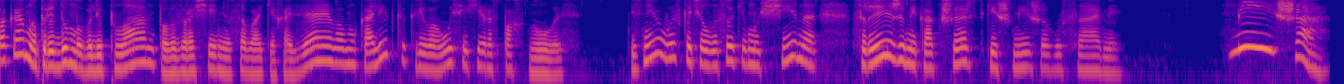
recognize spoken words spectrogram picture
Пока мы придумывали план по возвращению собаки хозяевам, калитка Кривоусихи распахнулась. Из нее выскочил высокий мужчина с рыжими, как шерсть кишмиша, усами. «Миша!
